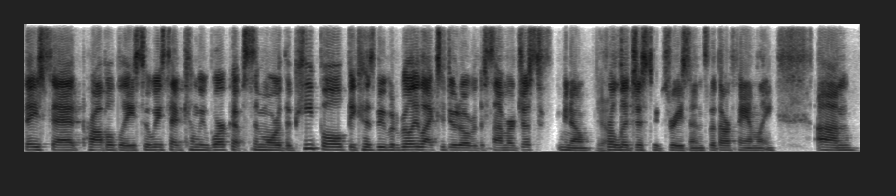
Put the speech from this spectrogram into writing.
They said probably. So we said, can we work up some more of the people because we would really like to do it over the summer, just you know Yeah. for logistics reasons with our family. Um,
